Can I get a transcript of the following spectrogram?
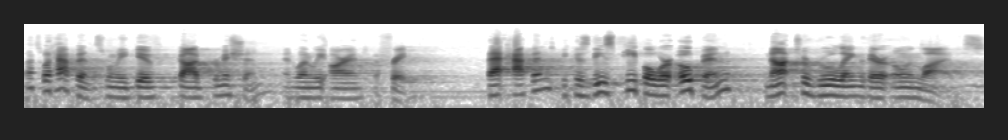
That's what happens when we give God permission and when we aren't afraid. That happened because these people were open not to ruling their own lives.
